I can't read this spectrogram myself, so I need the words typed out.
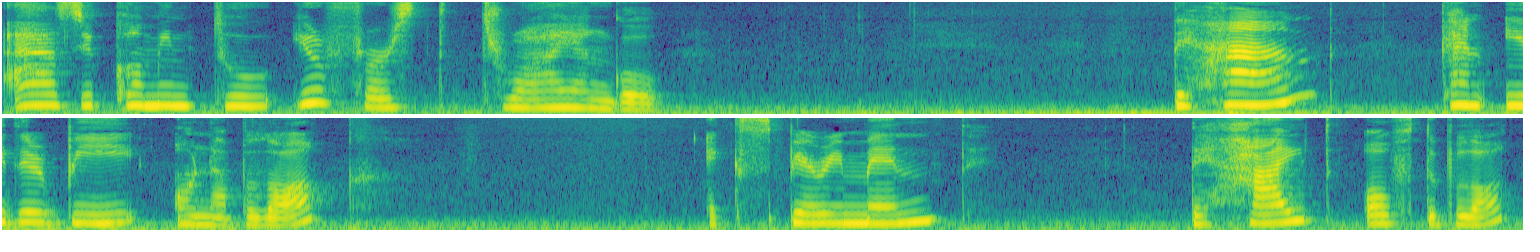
as you come into your first triangle. The hand can either be on a block, experiment the height of the block,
